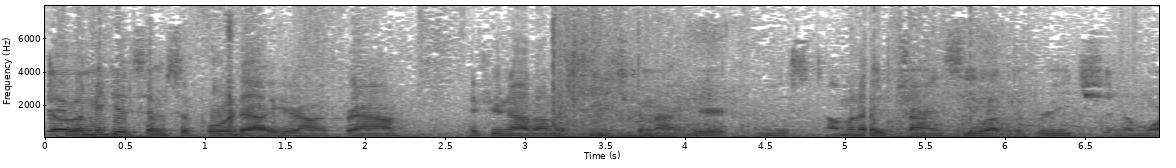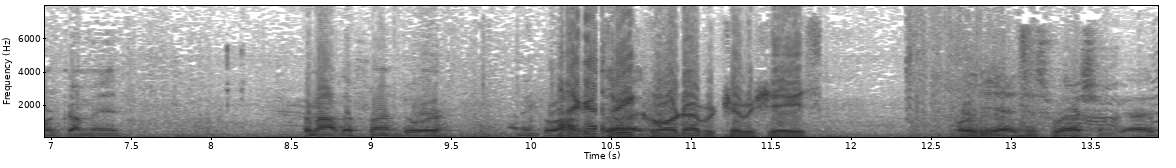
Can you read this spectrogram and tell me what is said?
Yo, let me get some support out here on Crown. If you're not on the siege, come out here. I'm just, I'm gonna try and seal up the breach so no more come in. Come out the front door. I think go I got three outside. quarter over trebuchets. Oh yeah, just rush them, guys.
